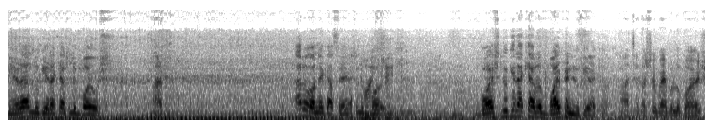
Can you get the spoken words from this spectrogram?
মেয়েরা লুকিয়ে রাখে আসলে বয়স। আর? আরও অনেক আছে আসলে বয়স লুকিয়ে রাখে আর বয়ফ্রেন্ড লুকিয়ে রাখে। আচ্ছা দর্শক ভাই বলল বয়স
